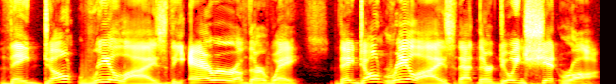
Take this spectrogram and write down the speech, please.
They don't realize the error of their ways. They don't realize that they're doing shit wrong.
